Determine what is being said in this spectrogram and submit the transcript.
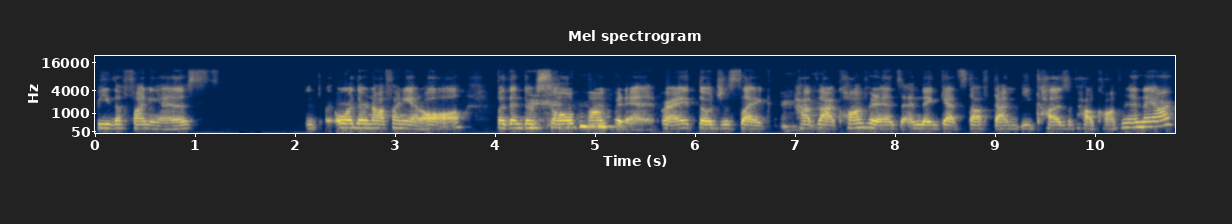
be the funniest or they're not funny at all, but then they're so confident, right? They'll just like have that confidence and they get stuff done because of how confident they are.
